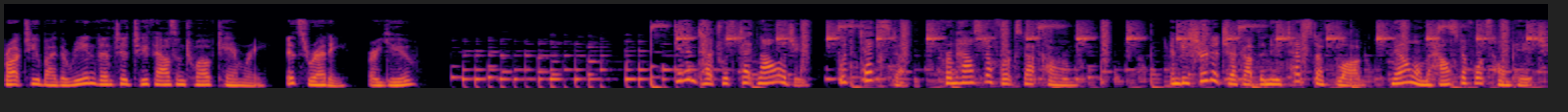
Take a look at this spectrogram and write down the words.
Brought to you by the reinvented 2012 Camry. It's ready. Are you? Get in touch with technology with Tech Stuff from HowStuffWorks.com. And be sure to check out the new Tech Stuff blog now on the HowStuffWorks homepage.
